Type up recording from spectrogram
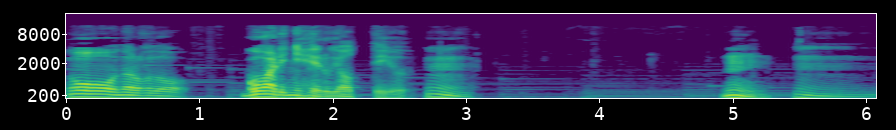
おー、なるほど。5割に減るよっていう。うん。うん。うん。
